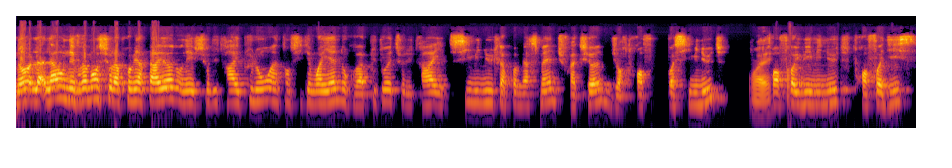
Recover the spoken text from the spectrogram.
Non, là, là, on est vraiment sur la première période, on est sur du travail plus long, intensité moyenne, donc on va plutôt être sur du travail 6 minutes la première semaine, tu fractionnes, genre 3 fois 6 minutes, ouais. 3 fois 8 minutes, 3 fois 10.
